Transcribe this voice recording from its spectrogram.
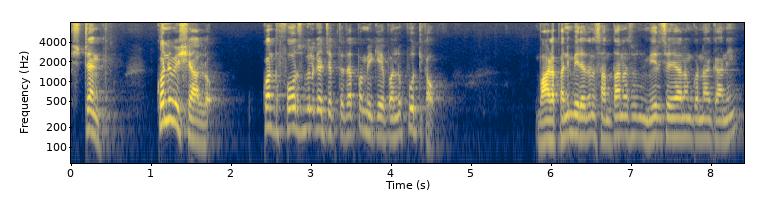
స్ట్రెంగ్త్. కొన్ని విషయాల్లో కొంత ఫోర్స్ఫుల్గా చెప్తే తప్ప మీకు ఏ పనులు పూర్తి కావు. వాళ్ళ పని మీరు ఏదైనా సంతానం మీరు చేయాలనుకున్నా కానీ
